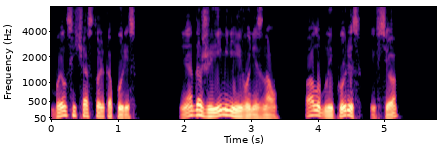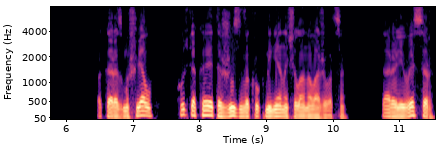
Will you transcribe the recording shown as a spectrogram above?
был сейчас только Пурис. Я даже имени его не знал. Палубный Пурис, и все. Пока размышлял, хоть какая-то жизнь вокруг меня начала налаживаться. Кароль и Вессер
